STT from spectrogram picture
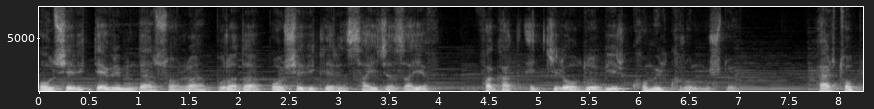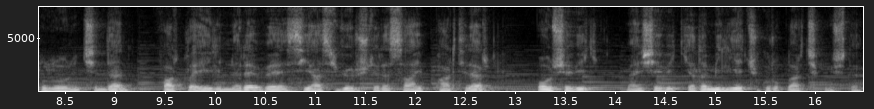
Bolşevik devriminden sonra burada Bolşeviklerin sayıca zayıf fakat etkili olduğu bir komül kurulmuştu. Her topluluğun içinden farklı eğilimlere ve siyasi görüşlere sahip partiler Bolşevik, Menşevik ya da milliyetçi gruplar çıkmıştı.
